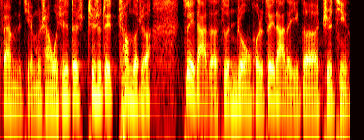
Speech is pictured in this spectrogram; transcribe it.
FM 的节目上，我觉得这这是对创作者最大的尊重或者最大的一个致敬。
